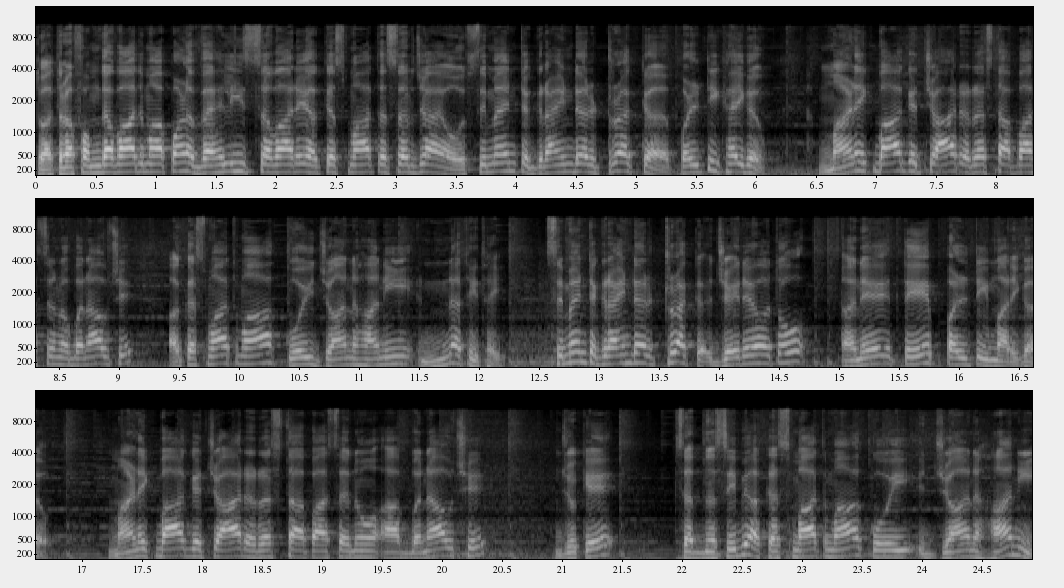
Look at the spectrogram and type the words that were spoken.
તો આ તરફ અમદાવાદમાં પણ વહેલી સવારે અકસ્માત સર્જાયો. સિમેન્ટ ગ્રાઇન્ડર ટ્રક પલટી ખાઈ ગયું. માણેકબાગ ચાર રસ્તા પાસેનો બનાવ છે. અકસ્માતમાં કોઈ જાનહાનિ નથી થઈ. સિમેન્ટ ગ્રાઇન્ડર ટ્રક જઈ રહ્યો હતો અને તે પલટી મારી ગયો. માણેકબાગ ચાર રસ્તા પાસેનો આ બનાવ છે. જો કે સદનસીબે અકસ્માતમાં કોઈ જાનહાનિ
